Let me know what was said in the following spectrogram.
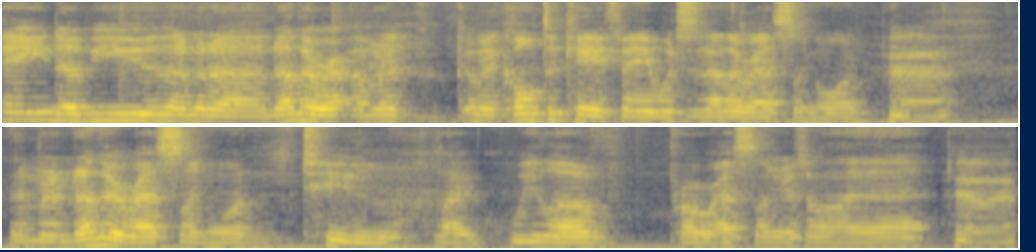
AEW. I'm in another. I'm in. I'm in Cult of Kayfabe, which is another wrestling one. Uh, I'm in another wrestling one too, like We Love Pro Wrestling or something like that. oh, uh,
